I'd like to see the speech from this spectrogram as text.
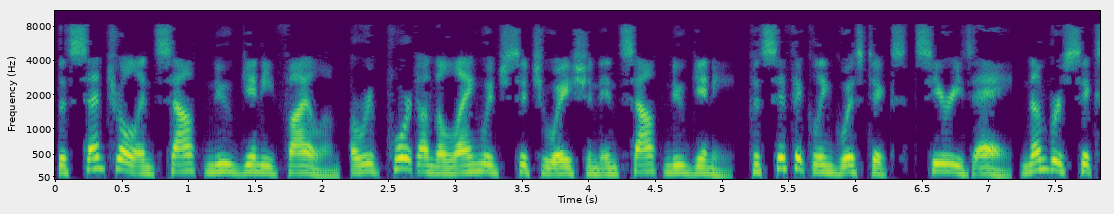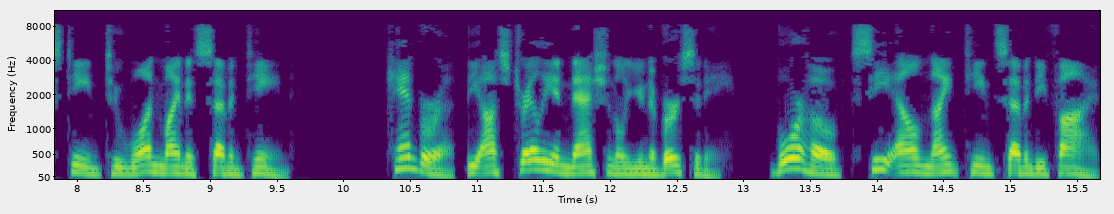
The Central and South New Guinea Phylum, a report on the language situation in South New Guinea, Pacific Linguistics, Series A, No. 16 to 1-17. Canberra, The Australian National University. Voorhoeve, C.L. 1975.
